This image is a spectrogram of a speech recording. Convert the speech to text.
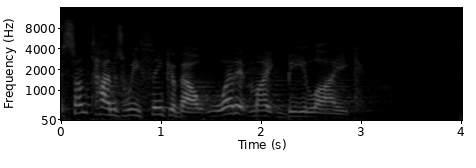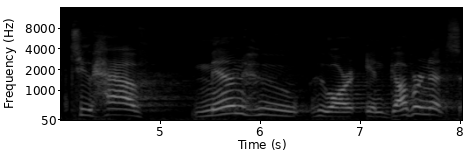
sometimes we think about what it might be like to have men who, who are in governance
